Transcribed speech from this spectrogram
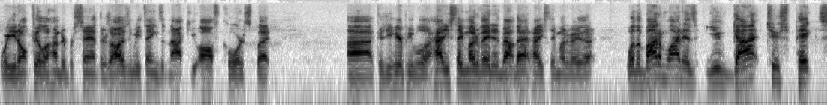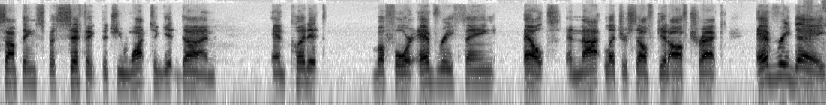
where you don't feel 100%. There's always going to be things that knock you off course, but because uh, you hear people, how do you stay motivated about that? How do you stay motivated? Well, the bottom line is you've got to pick something specific that you want to get done and put it before everything else and not let yourself get off track. Every day,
